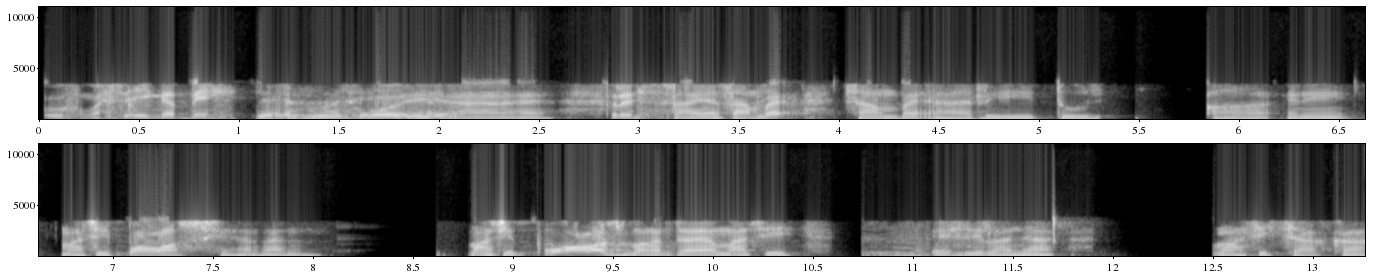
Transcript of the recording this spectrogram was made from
Uh, masih inget nih. Ya, masih Oh ingat. iya, Terus saya sampai sampai hari itu eh, ini masih polos ya kan. Masih polos banget saya masih istilahnya masih jaka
